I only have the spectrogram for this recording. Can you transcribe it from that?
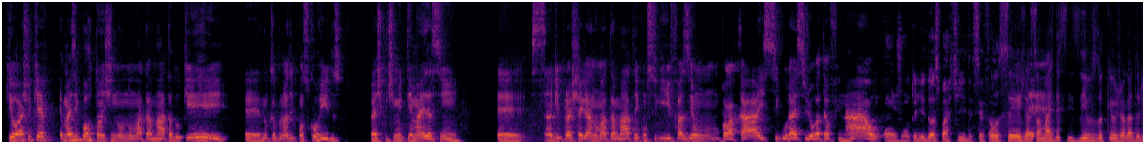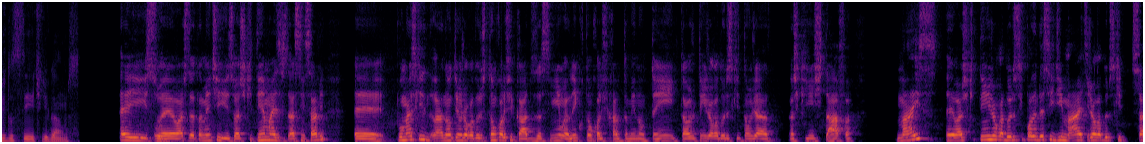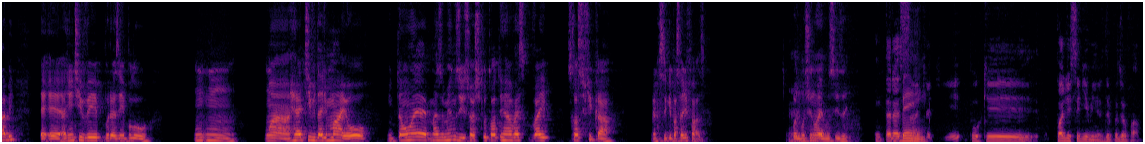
que eu acho que é, é mais importante no mata-mata do que é, no campeonato de pontos corridos. Eu acho que o time tem mais assim é, sangue para chegar no mata-mata e conseguir fazer um placar e segurar esse jogo até o final. Um conjunto de duas partidas, você fala. Ou seja, é... são mais decisivos do que os jogadores do City, digamos. É isso, é, eu acho exatamente isso. Eu acho que tem mais, assim, sabe? É, por mais que ah, não tenham jogadores tão qualificados assim, o elenco tão qualificado também não tem, tal, tem jogadores que estão já, acho que em estafa, mas é, eu acho que tem jogadores que podem decidir mais, tem jogadores que, sabe, é, é a gente vê, por exemplo, um, um, uma reatividade maior, então é mais ou menos isso, eu acho que o Tottenham vai, vai se classificar, vai conseguir passar de fase. Pode continuar aí vocês aí. Interessante Bem, aqui, porque pode seguir minhas, depois eu falo.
